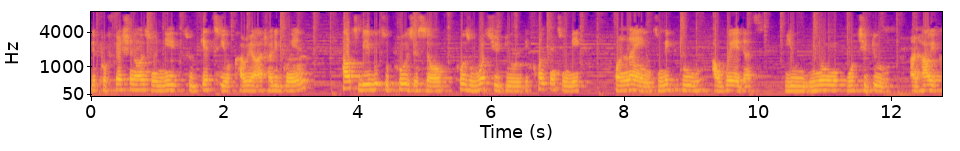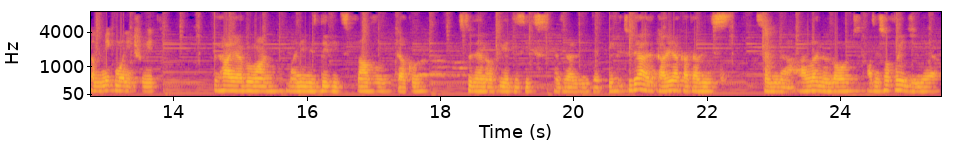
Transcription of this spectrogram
the professionals you need to get your career actually going, how to be able to pose yourself, pose what you do, the content you make online to make people aware that you know what you do and how you can make money through it. Hi everyone, my name is David Planvo Dako, student of E86 Nigeria Limited. Today at the Career Catalyst seminar, I learned a lot. As a software engineer,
